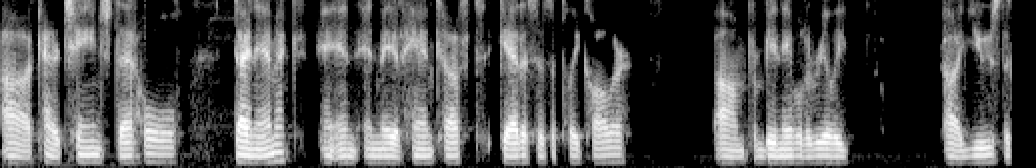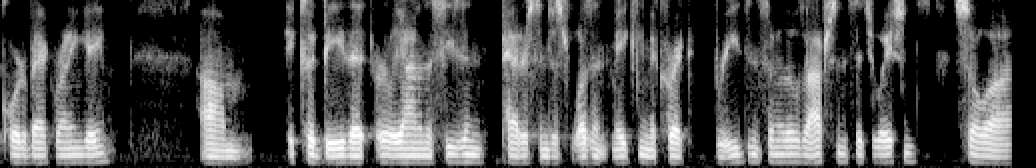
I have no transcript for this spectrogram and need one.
uh, kind of changed that whole dynamic and and may have handcuffed Gattis as a play caller um, from being able to really uh, use the quarterback running game. Um, it could be that early on in the season, Patterson just wasn't making the correct reads in some of those option situations. So uh,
